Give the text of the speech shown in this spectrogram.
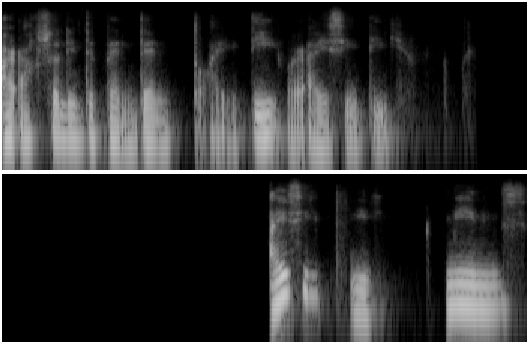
are actually dependent to IT or ICT. ICT means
